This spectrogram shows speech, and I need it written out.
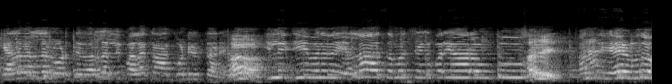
ಕೆಲವೆಲ್ಲ ನೋಡ್ತೇವೆ ಅಲ್ಲಲ್ಲಿ ಫಲಕ ಹಾಕೊಂಡಿರ್ತಾರೆ. ಇಲ್ಲಿ ಜೀವನದ ಎಲ್ಲಾ ಸಮಸ್ಯೆಗೆ ಪರಿಹಾರ ಉಂಟು ಸರಿ. ಅಂತ ಹೇಳುವುದು.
